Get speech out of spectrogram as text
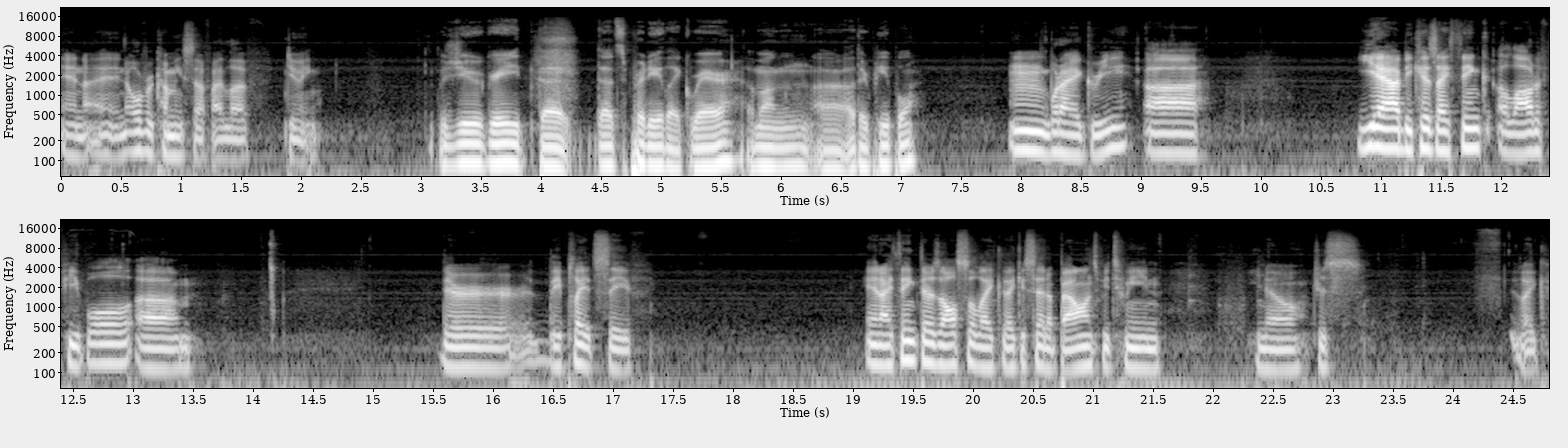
and and overcoming stuff I love doing. Would you agree that that's pretty like rare among uh, other people? Mm, would I agree? Uh, yeah, because I think a lot of people um, they're they play it safe, and I think there's also like like you said a balance between, you know, just like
